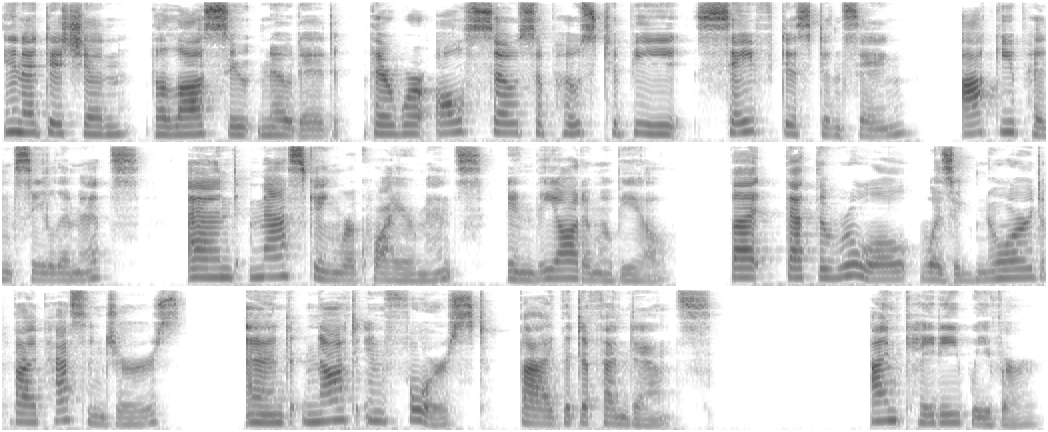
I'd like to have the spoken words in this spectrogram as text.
In addition, the lawsuit noted there were also supposed to be safe distancing, occupancy limits, and masking requirements in the automobile, but that the rule was ignored by passengers and not enforced by the defendants. I'm Caty Weaver.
